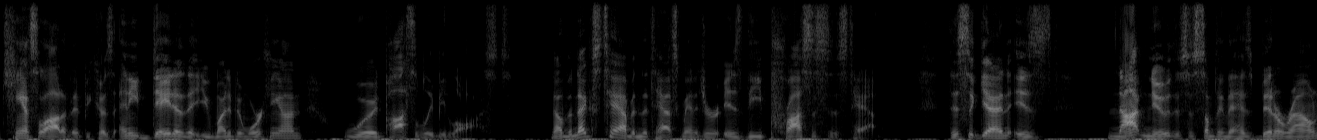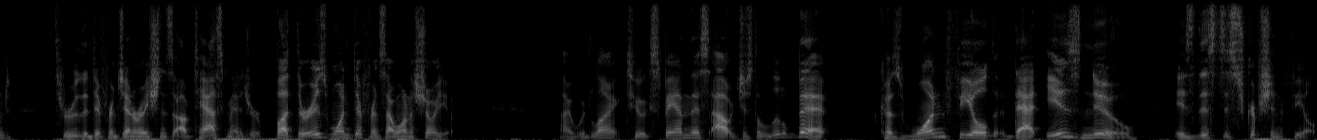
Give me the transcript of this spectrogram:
cancel out of it because any data that you might have been working on would possibly be lost. Now the next tab in the Task Manager is the Processes tab. This again is not new. This is something that has been around through the different generations of Task Manager, but there is one difference I want to show you. I would like to expand this out just a little bit because one field that is new is this description field.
